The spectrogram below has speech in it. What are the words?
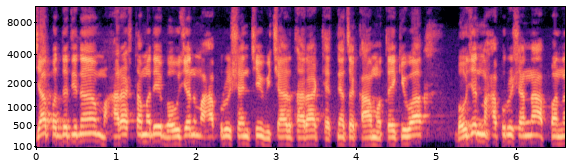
ज्या पद्धतीनं महाराष्ट्रामध्ये बहुजन महापुरुषांची विचारधारा ठेचण्याचं काम होतंय किंवा बहुजन महापुरुषांना आपण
